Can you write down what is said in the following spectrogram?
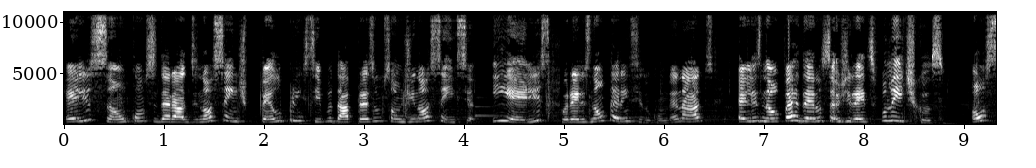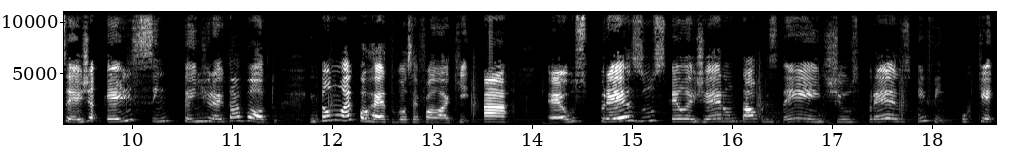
eles são considerados inocentes pelo princípio da presunção de inocência. E eles, por eles não terem sido condenados, eles não perderam seus direitos políticos. Ou seja, eles sim têm direito a voto. Então não é correto você falar que ah, é, os presos elegeram tal presidente, os presos, enfim, porque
